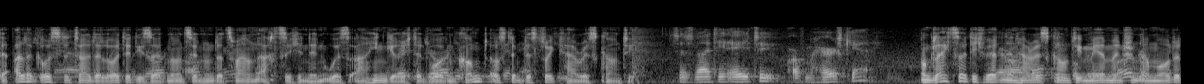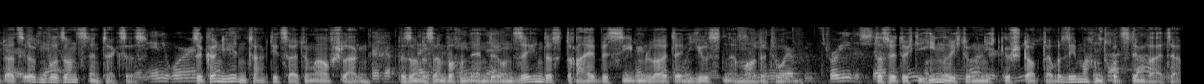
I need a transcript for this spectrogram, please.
der allergrößte Teil der Leute, die seit 1982 in den USA hingerichtet wurden, kommt aus dem District Harris County. Und gleichzeitig werden in Harris County mehr Menschen ermordet als irgendwo sonst in Texas. Sie können jeden Tag die Zeitung aufschlagen, besonders am Wochenende, und sehen, dass drei bis sieben Leute in Houston ermordet wurden. Das wird durch die Hinrichtungen nicht gestoppt, aber sie machen trotzdem weiter.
